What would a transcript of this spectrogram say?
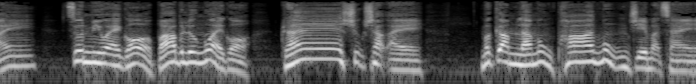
အိုင်စွန်မီဝဲကောဘာဘလုံငွဲ့ကောဂရဲရှုရှက်အိုင်မကမ်လာမုံဖာမုံဂျေမဆိုင်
